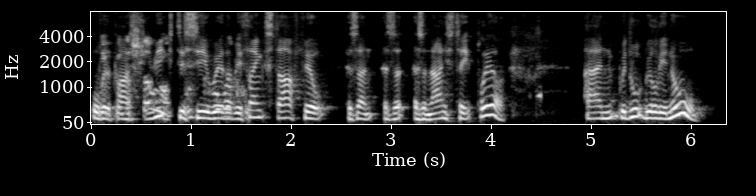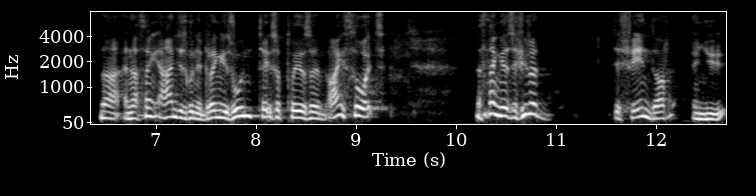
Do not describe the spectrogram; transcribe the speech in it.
over the past few weeks to see whether we think Starfelt is an is, a, is an Ange type player. And we don't really know that. And I think Ange is going to bring his own types of players in. I thought the thing is if you're a defender and you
